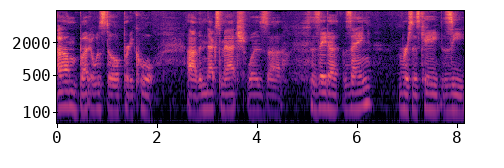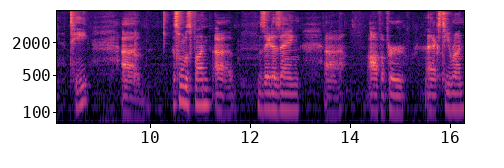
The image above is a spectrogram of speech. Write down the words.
um, but it was still pretty cool. Uh, the next match was uh, Zeda Zhang versus KZT. Uh, this one was fun. Zeda Zhang, off of her NXT run,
